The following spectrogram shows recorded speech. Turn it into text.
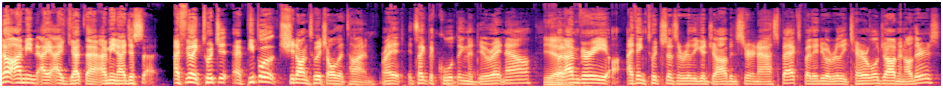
No, I mean, I, I get that. I mean, I just I feel like Twitch. uh, People shit on Twitch all the time, right? It's like the cool thing to do right now. Yeah. But I'm very. I think Twitch does a really good job in certain aspects, but they do a really terrible job in others.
